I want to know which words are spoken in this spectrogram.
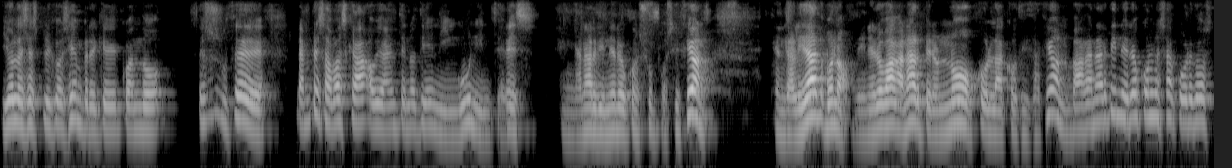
Yo les explico siempre que cuando eso sucede, la empresa vasca obviamente no tiene ningún interés en ganar dinero con su posición. En realidad, bueno, dinero va a ganar, pero no con la cotización, va a ganar dinero con los acuerdos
